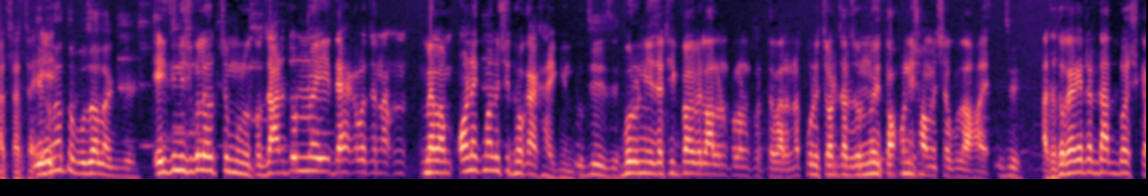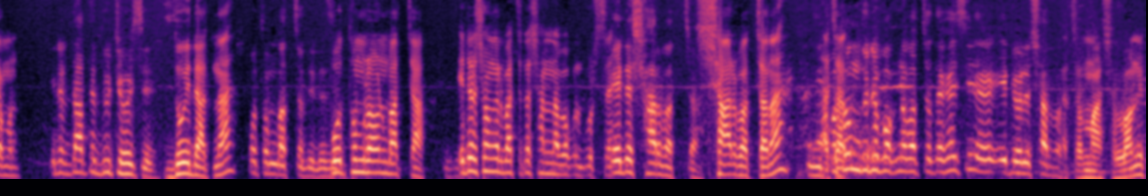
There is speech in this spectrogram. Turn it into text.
আচ্ছা আচ্ছা। এগুলো তো বোঝা লাগবে। এই জিনিসগুলো হচ্ছে মূলত যার জন্য এই দেখা গেল যে মেলাম অনেক মানুষই ধোকা খায় কিন্তু। জি জি। গরু নিয়ে যা ঠিকভাবে লালন পালন করতে পারে না পরিচর্যার জন্যই তখনই সমস্যাগুলো হয়। জি। আচ্ছা তো কাকা এটার দাঁত বয়স কেমন? এটার দাঁতে দুইটি হয়েছে। দুই দাঁত না? প্রথম বাচ্চা প্রথম রাউন্ড বাচ্চা। এটার সঙ্গে বাচ্চাটা সান্না বকন পড়ছে? এটা সার বাচ্চা। সার বাচ্চা না? আচ্ছা। প্রথম দুটো বকনা বাচ্চা দেখাইছি এটা হলো সার বাচ্চা। আচ্ছা মাশাআল্লাহ অনেক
